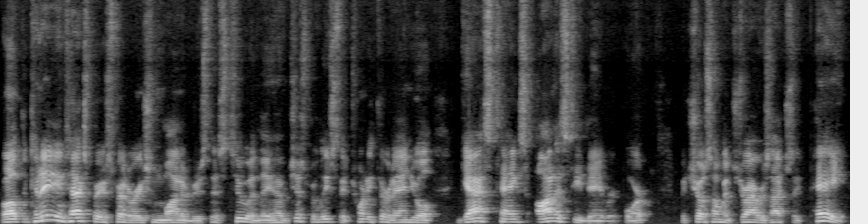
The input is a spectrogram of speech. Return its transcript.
Well, the Canadian Taxpayers Federation monitors this too, and they have just released their 23rd annual Gas Tax Honesty Day report, which shows how much drivers actually pay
